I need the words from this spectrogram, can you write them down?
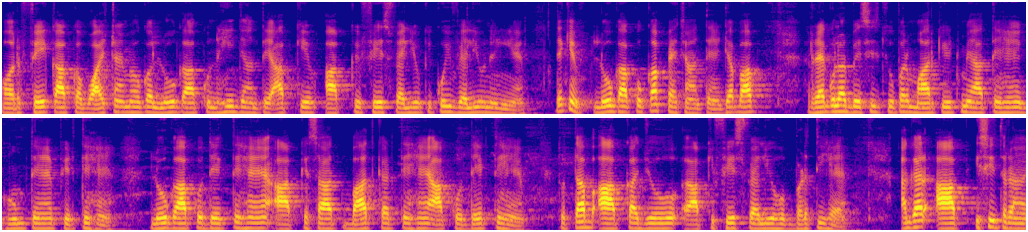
और फेक आपका वॉच टाइम होगा, लोग आपको नहीं जानते, आपके आपके फेस वैल्यू की कोई वैल्यू नहीं है। देखिए, लोग आपको कब पहचानते हैं? जब आप रेगुलर बेसिस के ऊपर मार्केट में आते हैं, घूमते हैं, फिरते हैं, लोग आपको देखते हैं, आपके साथ बात करते हैं, आपको देखते हैं तो तब आपका जो, आपकी फेस वैल्यू बढ़ती है। अगर आप इसी तरह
